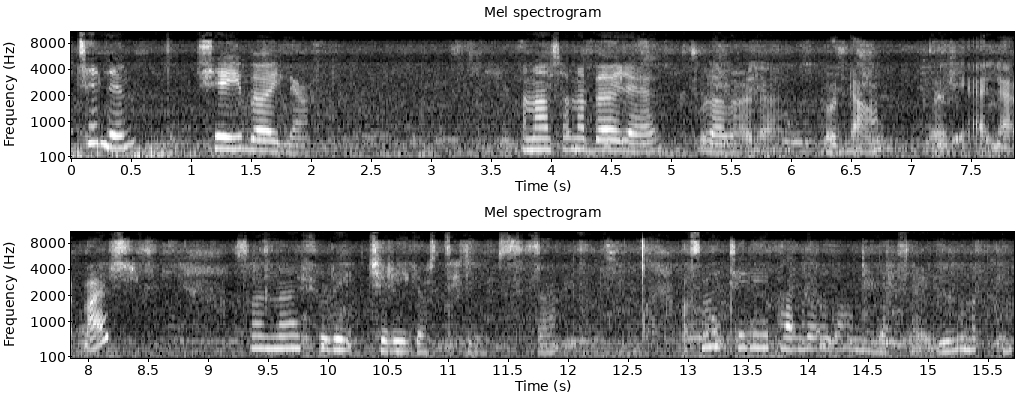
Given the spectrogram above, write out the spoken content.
Otelin şeyi böyle. Ondan sonra böyle şuralarda burada böyle yerler var. Sonra şurayı içeriği göstereyim size. Aslında içeriği pencereden gösteriyorum. Bakın.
